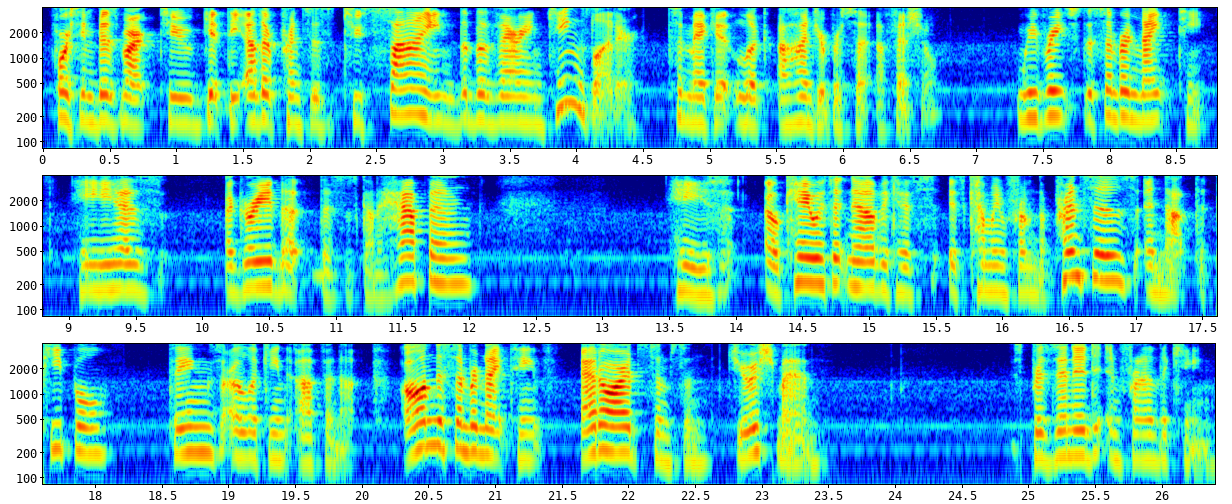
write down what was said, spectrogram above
forcing Bismarck to get the other princes to sign the Bavarian king's letter to make it look 100% official. We've reached December 19th. He has agreed that this is going to happen. He's okay with it now because it's coming from the princes and not the people. Things are looking up and up. On December 19th, Eduard Simson, Jewish man, is presented in front of the king.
